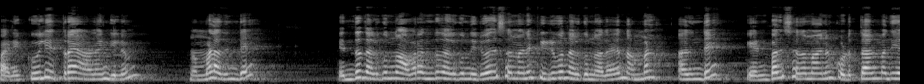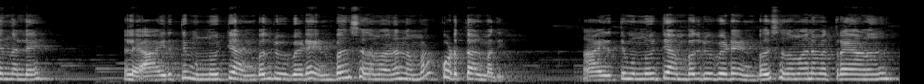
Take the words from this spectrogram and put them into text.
പണിക്കൂലി എത്രയാണെങ്കിലും നമ്മൾ അതിന്റെ എന്ത് നൽകുന്നു? അവർ എന്ത് നൽകുന്നു? ഇരുപത് ശതമാനം കിഴിവ് നൽകുന്നു. അതായത് നമ്മൾ അതിന്റെ എൺപത് ശതമാനം കൊടുത്താൽ മതി എന്നല്ലേ? അല്ലെ? ആയിരത്തി മുന്നൂറ്റി അൻപത് രൂപയുടെ എൺപത് ശതമാനം നമ്മൾ കൊടുത്താൽ മതി. ആയിരത്തി മുന്നൂറ്റി അമ്പത് രൂപയുടെ എൺപത് ശതമാനം എത്രയാണ്?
